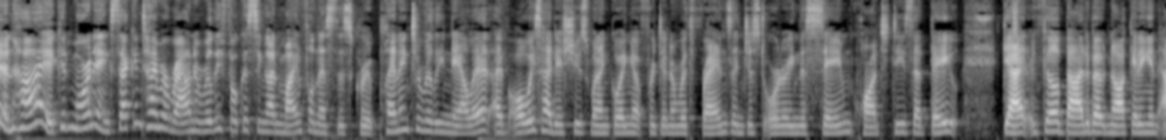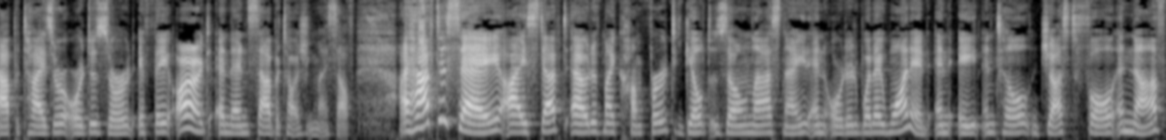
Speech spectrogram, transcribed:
Hi, good morning. Second time around and really focusing on mindfulness this group. Planning to really nail it. I've always had issues when I'm going out for dinner with friends and just ordering the same quantities that they get and feel bad about not getting an appetizer or dessert if they aren't and then sabotaging myself. I have to say, I stepped out of my comfort guilt zone last night and ordered what I wanted and ate until just full enough,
